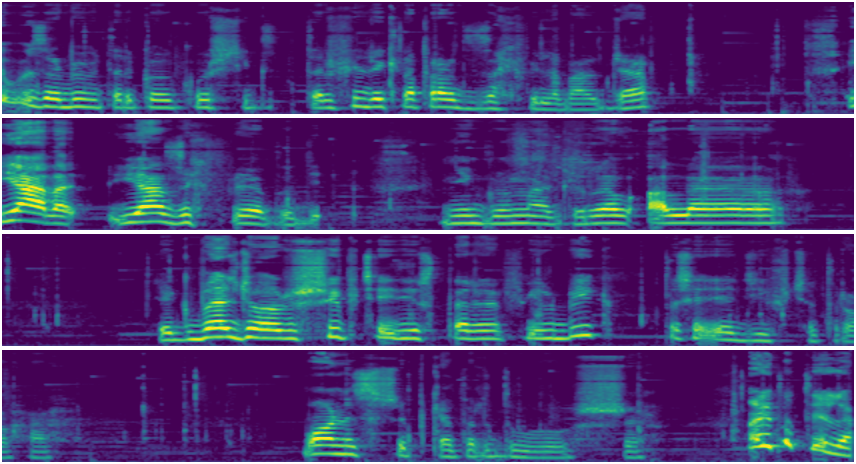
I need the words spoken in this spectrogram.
i my zrobimy ten konkursik, ten filmik naprawdę za chwilę będzie. Ja, na- ja za chwilę do nie, nie go nagram, ale jak będzie on szybciej niż ten filmik, to się nie dziwcie trochę. Bo on jest szybki, a ten dłuższy. No i to tyle,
